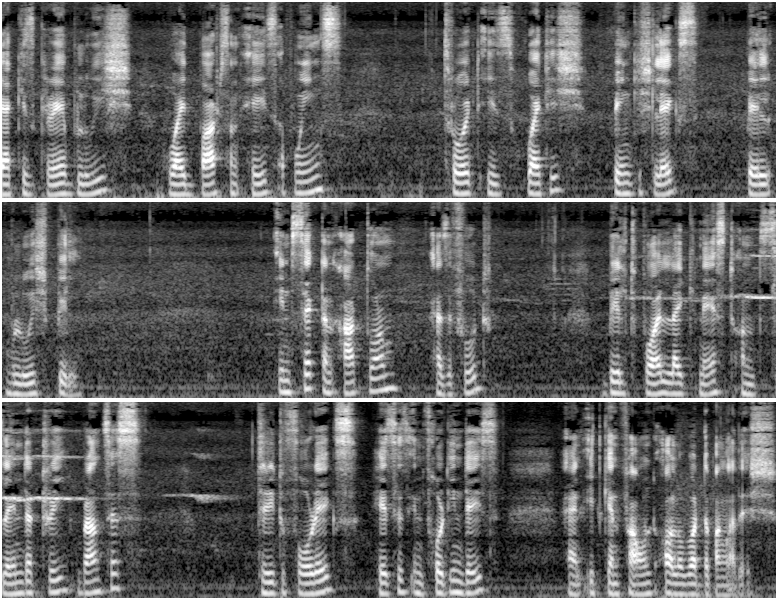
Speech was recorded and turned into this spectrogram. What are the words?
back is gray bluish white bars on edge of wings throat is whitish pinkish legs pale bluish peel. Insect and earthworm as a food. Built boil-like nest on slender tree branches. 3 to 4 eggs, hatches in 14 days and it can found all over the Bangladesh.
